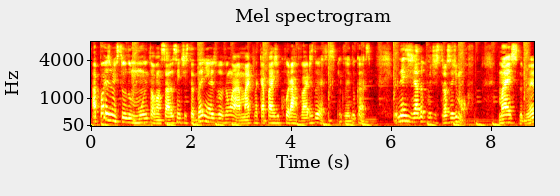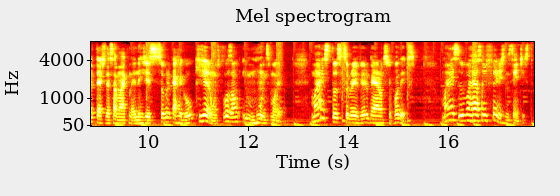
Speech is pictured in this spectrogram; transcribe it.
Após um estudo muito avançado, o cientista Daniel desenvolveu uma máquina capaz de curar várias doenças, incluindo câncer, energizada por destroços de morfo. Mas, no primeiro teste dessa máquina, a energia se sobrecarregou, o que gerou uma explosão e muitos morreram. Mas todos que sobreviveram ganharam seus poderes. Mas houve uma reação diferente no cientista.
